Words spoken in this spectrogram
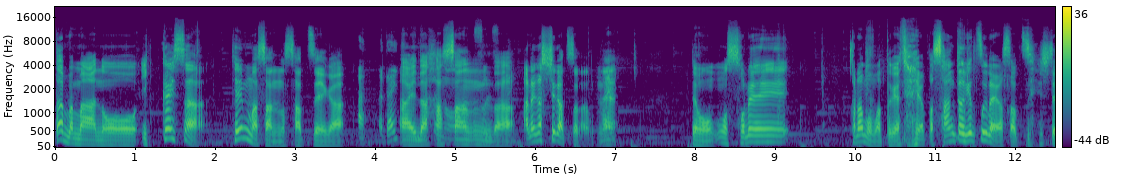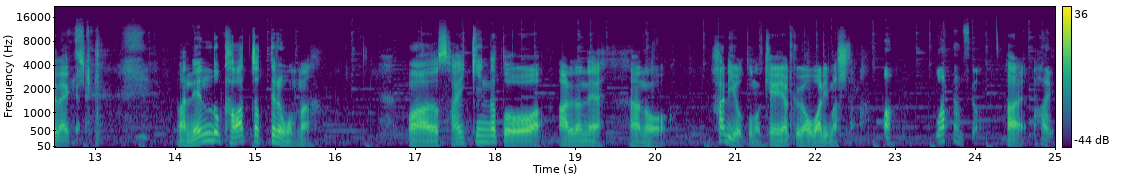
多分まああの一回さ天馬さんの撮影が間挟んだ、あれが4月だからね、はい。でももうそれからも全くやってない。やっぱ3ヶ月ぐらいは撮影してないから。まあ年度変わっちゃってるもんな。まあ最近だとあれだね。あのハリオとの契約が終わりました。終わったんですか？はい。はい。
